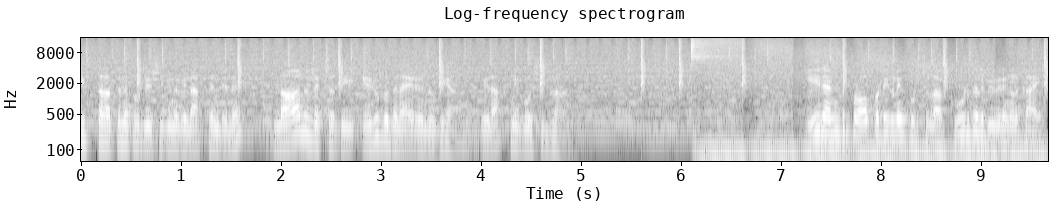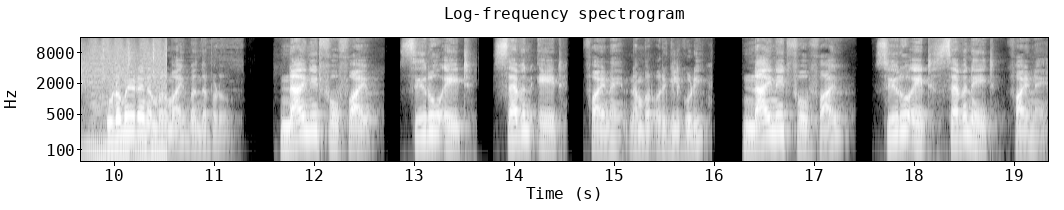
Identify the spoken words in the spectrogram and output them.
ഈ സ്ഥലത്തിന് പ്രതീക്ഷിക്കുന്ന വില സെന്റിന് നാല് ലക്ഷത്തി എഴുപതിനായിരം രൂപയാണ്. വില നെഗോഷ്യബിൾ ആണ്. ഈ രണ്ട് പ്രോപ്പർട്ടികളെയും കുറിച്ചുള്ള കൂടുതൽ വിവരങ്ങൾക്കായി ഉടമയുടെ നമ്പറുമായി ബന്ധപ്പെടും. Nine eight four five zero eight seven eight five nine. Number ഒരിക്കൽ കൂടി. Nine eight four five zero eight seven eight five nine.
